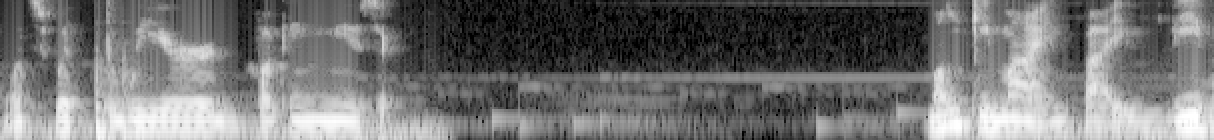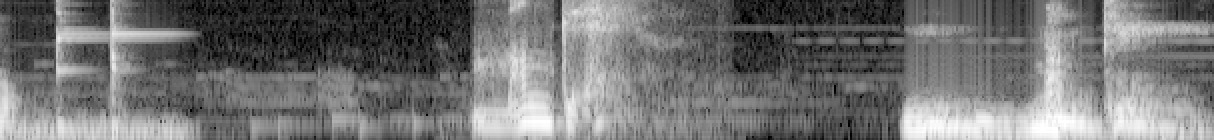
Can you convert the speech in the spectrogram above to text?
What's with the weird fucking music? Monkey Mind by Vival. Monkey. Monkey.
